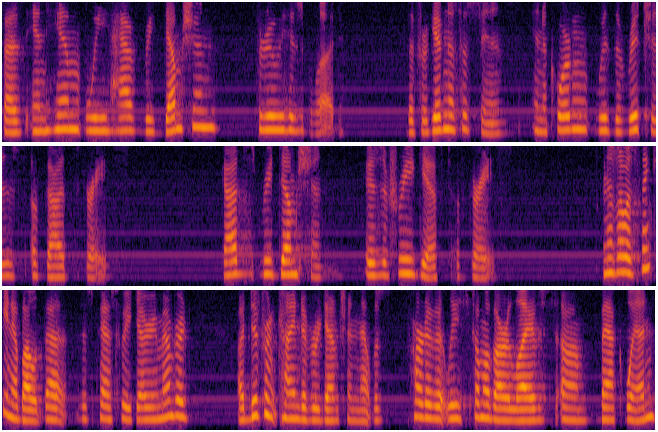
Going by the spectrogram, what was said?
says, In him we have redemption through his blood, the forgiveness of sins, in accordance with the riches of God's grace. God's redemption is a free gift of grace. And as I was thinking about that this past week, I remembered a different kind of redemption that was part of at least some of our lives um, back when.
